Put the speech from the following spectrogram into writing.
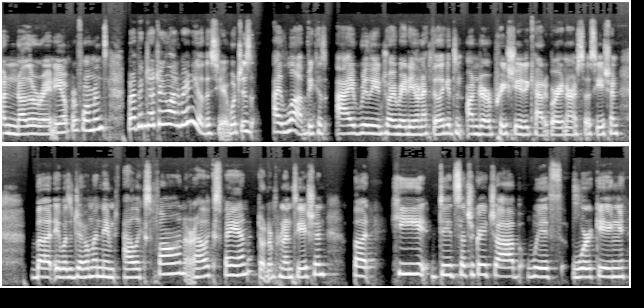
another radio performance, but I've been judging a lot of radio this year, which is I love because I really enjoy radio and I feel like it's an underappreciated category in our association. But it was a gentleman named Alex Fawn or Alex Fan, don't know pronunciation, but he did such a great job with working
